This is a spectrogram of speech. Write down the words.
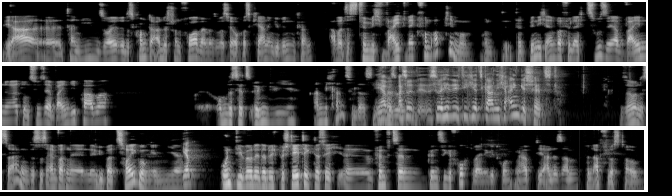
ja, äh, Tannin, das kommt da alles schon vor, weil man sowas ja auch aus Kernen gewinnen kann. Aber das ist für mich weit weg vom Optimum. Und da bin ich einfach vielleicht zu sehr Weinnerd und zu sehr Weinliebhaber, um das jetzt irgendwie an mich ranzulassen. Ja, also, also so hätte ich dich jetzt gar nicht eingeschätzt. Wie soll man das sagen? Das ist einfach eine, eine Überzeugung in mir. Ja, und die würde dadurch bestätigt, dass ich äh, 15 günstige Fruchtweine getrunken habe, die allesamt für den Abfluss taugen.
